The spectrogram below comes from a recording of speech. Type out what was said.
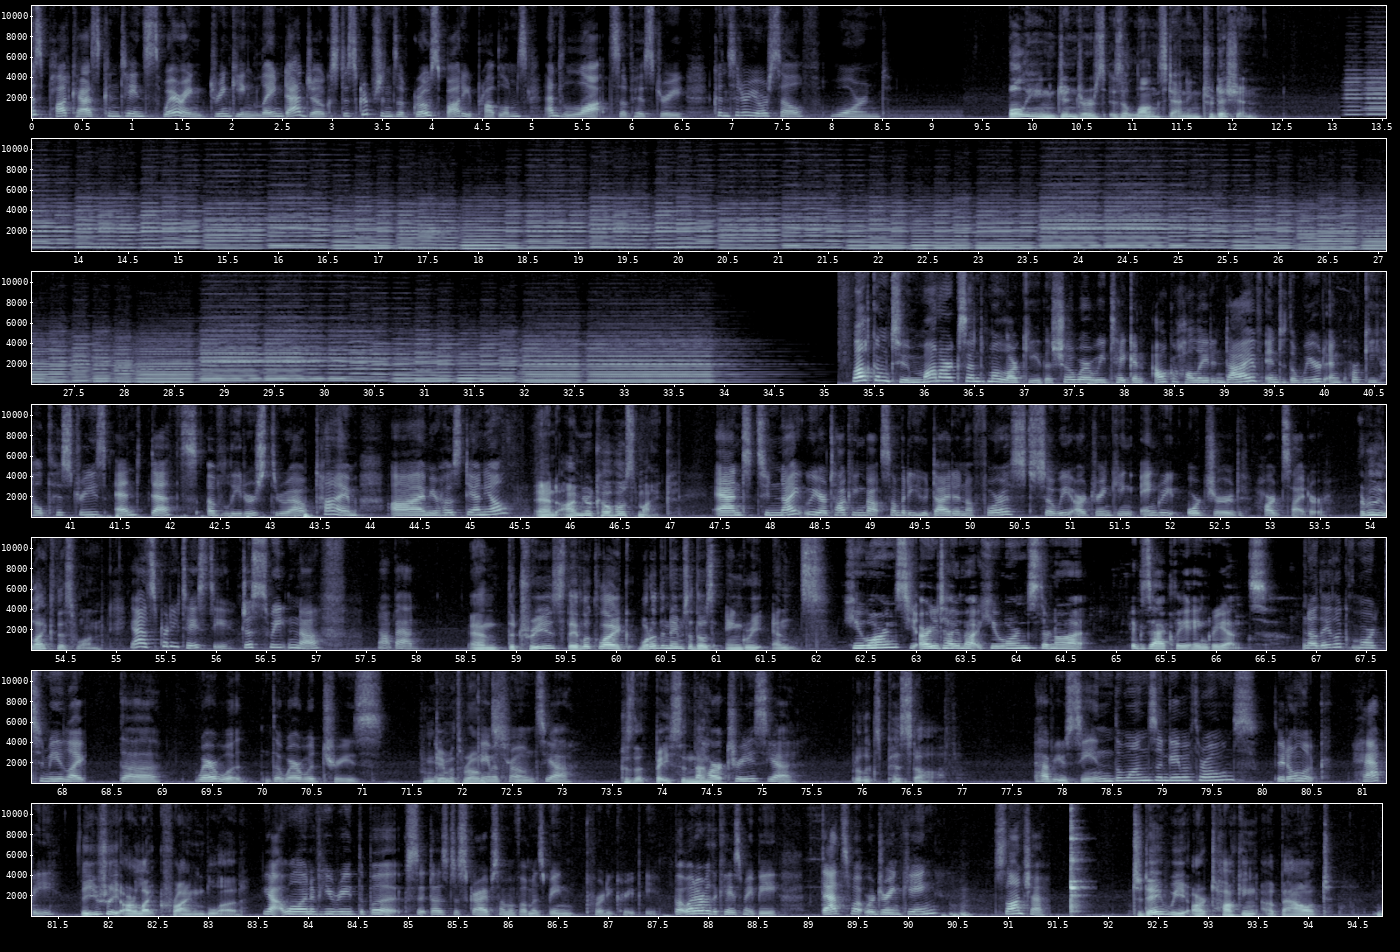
This podcast contains swearing, drinking, lame dad jokes, descriptions of gross body problems, and lots of history. Consider yourself warned. Bullying gingers is a long standing tradition. Welcome to Monarchs and Malarkey, the show where we take an alcohol laden dive into the weird and quirky health histories and deaths of leaders throughout time. I'm your host, Danielle, And I'm your co host, Mike. and tonight we are talking about somebody who died in a forest, so we are drinking Angry Orchard hard cider. I really like this one. Yeah, it's pretty tasty. Just sweet enough. Not bad. And the trees, they look like what are the names of those angry ents? Huorns? Are you talking about Huorns? They're not exactly angry ants. No, they look more to me like the weirwood, the weirwood trees. From Game of Thrones? Game of Thrones, yeah. Because the face in The them. heart trees, yeah. But it looks pissed off. Have you seen the ones in Game of Thrones? They don't look happy. They usually are like crying blood. Yeah, well, and if you read the books, it does describe some of them as being pretty creepy. But whatever the case may be, that's what we're drinking. Sláinte. Today we are talking about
